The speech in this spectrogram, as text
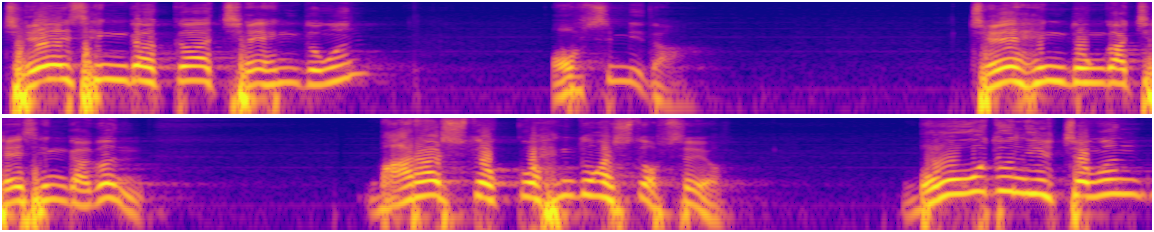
제 생각과 제 행동은 없습니다. 제 행동과 제 생각은 말할 수도 없고 행동할 수도 없어요. 모든 일정은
